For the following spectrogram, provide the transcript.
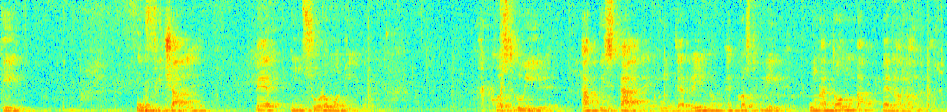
di ufficiale per un solo motivo, costruire, acquistare un terreno e costruire una tomba per la mamma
